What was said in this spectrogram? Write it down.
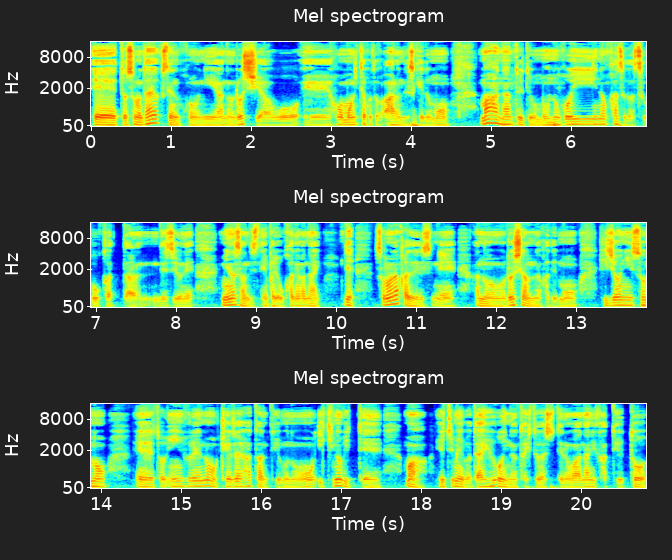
えっ、ー、と、その大学生の頃に、あの、ロシアを、えー、訪問したことがあるんですけども、まあ、なんと言っても物乞いの数がすごかったんですよね。皆さんですね、やっぱりお金がない。で、その中でですね、あの、ロシアの中でも、非常にその、えっ、ー、と、インフレの経済破綻っていうものを生き延びて、まあ、言ってみれば大富豪になった人たちっていうのは何かっていうと、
